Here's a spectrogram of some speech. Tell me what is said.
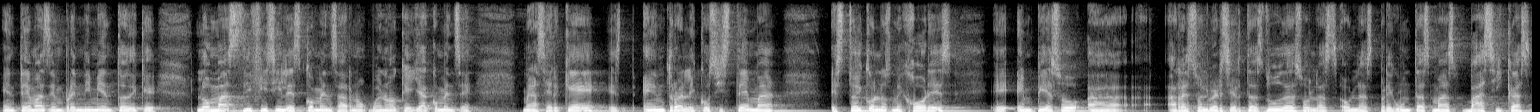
en temas de emprendimiento, de que lo más difícil es comenzar, ¿no? Bueno, ok, ya comencé, me acerqué, entro al ecosistema, estoy con los mejores, eh, empiezo a, resolver ciertas dudas o las, o las preguntas más básicas.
